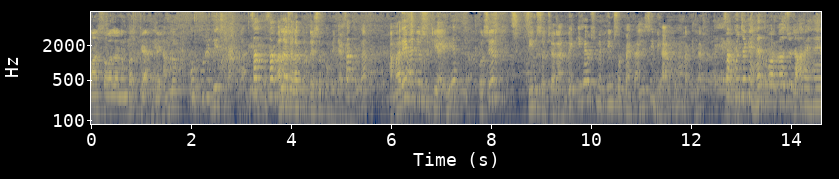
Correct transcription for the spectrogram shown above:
पाँच सौ वाला नंबर क्या है? नहीं हम लोग वो पूरे देश का सर सर अलग अलग प्रदेशों को भेजा गया। होगा हमारे यहाँ जो सूची आई है वो सिर्फ़ तीन सौ चौरानवे की है उसमें तीन सौ पैंतालीस ही बिहार के हैं बाकी सर कुछ जगह हेल्थ वर्कर्स जो जा रहे हैं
